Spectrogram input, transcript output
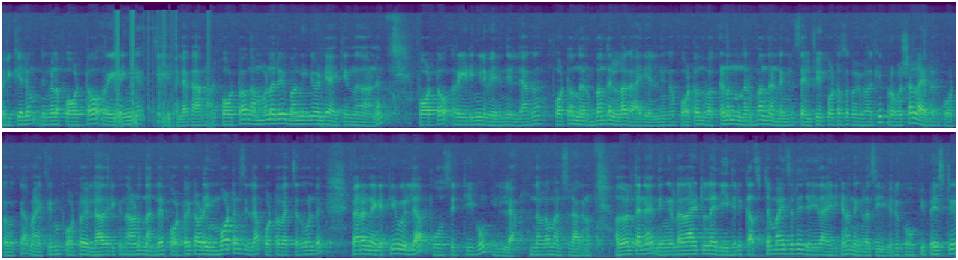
ഒരിക്കലും നിങ്ങൾ ഫോട്ടോ റീഡിങ് ചെയ്യുന്നില്ല. കാരണം ഫോട്ടോ നമ്മളൊരു ഭംഗിക്ക് വേണ്ടി അയക്കുന്നതാണ്. ഫോട്ടോ റീഡിങ്ങിൽ വരുന്നില്ല. ഫോട്ടോ നിർബന്ധമുള്ള കാര്യമല്ല. നിങ്ങൾ ഫോട്ടോ വെക്കണം എന്ന് നിർബന്ധം ഉണ്ടെങ്കിൽ സെൽഫി ഫോട്ടോസൊക്കെ ഒഴിവാക്കി പ്രൊഫഷണൽ ആയിട്ടൊരു ഫോട്ടോ വെക്കുക. മാക്സിമം ഫോട്ടോ ഇല്ലാതിരിക്കുന്നതാണ് നല്ല ഫോട്ടോയ്ക്ക് അവിടെ ഇമ്പോർട്ടൻസ് ഇല്ല. ഫോട്ടോ വെച്ചതുകൊണ്ട് വേറെ നെഗറ്റീവും ഇല്ല പോസിറ്റീവും ഇല്ല എന്നുള്ളത് മനസ്സിലാക്കണം. അതുപോലെ തന്നെ നിങ്ങളുടേതായിട്ടുള്ള രീതിയിൽ കസ്റ്റമൈസ്ഡ് ചെയ്തായിരിക്കണം നിങ്ങളുടെ സി വി ഒരു കോപ്പി പേസ്റ്റ്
